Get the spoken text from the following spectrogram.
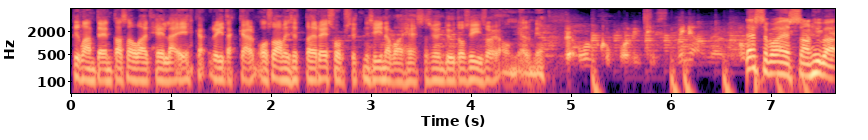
tilanteen tasalla, että heillä ei ehkä riitäkään osaamiset tai resurssit, niin siinä vaiheessa syntyy tosi isoja ongelmia. Tässä vaiheessa on hyvä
